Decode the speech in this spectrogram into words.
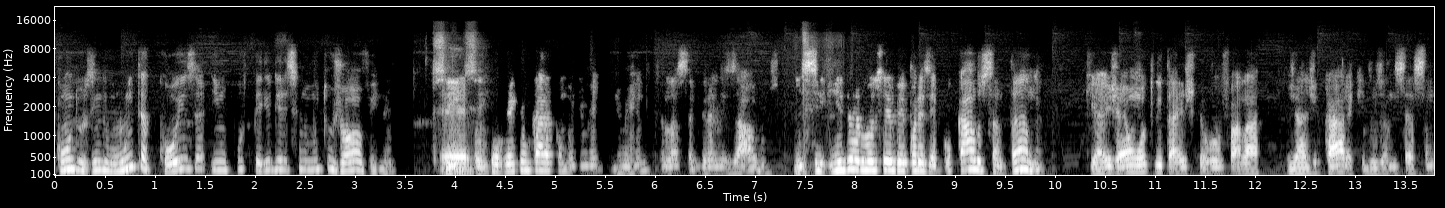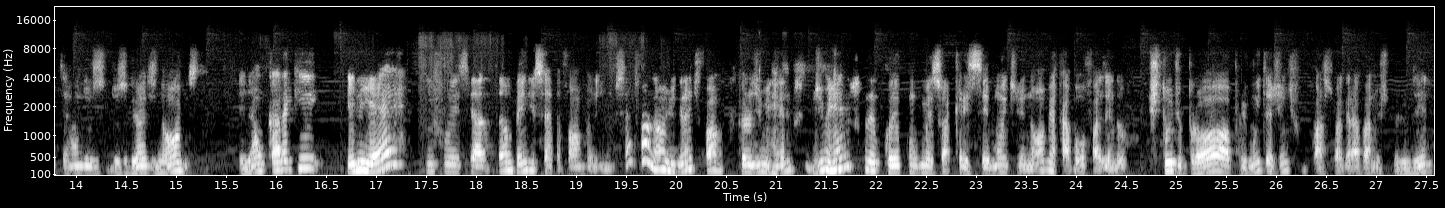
conduzindo muita coisa em um curto período, ele sendo muito jovem, né? Sim, é, sim. Você vê que um cara como o Jimi Hendrix lança grandes álbuns. Em seguida, você vê, por exemplo, o Carlos Santana, que aí já é um outro guitarrista que eu vou falar já de cara, que dos anos 60 é um dos, dos grandes nomes. Ele é um cara que ele é influenciado também, de certa forma, pelo certa forma, não, de grande forma, pelo Jimi Hendrix. Jimi Hendrix, quando começou a crescer muito de nome, acabou fazendo estúdio próprio, e muita gente passou a gravar no estúdio dele,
